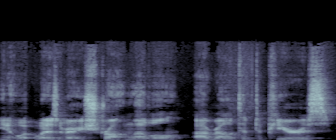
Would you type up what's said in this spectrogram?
you know what, what is a very strong level uh, relative to peers.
